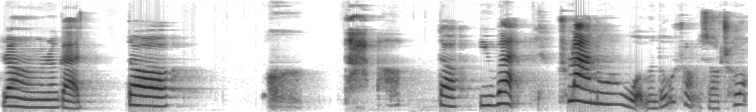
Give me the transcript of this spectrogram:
让人感到他的意外。出来呢，我们都上了校车。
